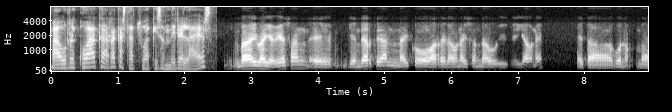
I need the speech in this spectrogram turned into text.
ba, aurrekoak arrakastatzuak izan direla, ez? Bai, bai, egia esan, e, jende artean nahiko harrera ona izan dau ideia honek, eta, bueno, ba,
